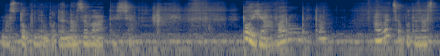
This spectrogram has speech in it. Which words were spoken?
Наступний буде називатися Поява робота, але це буде наступного разу.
